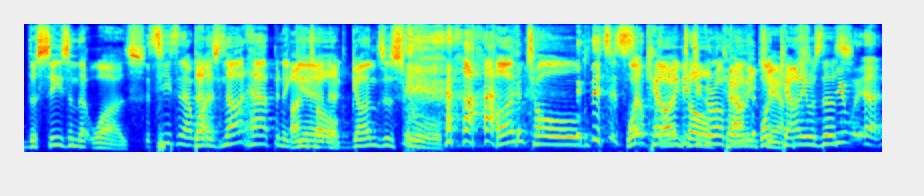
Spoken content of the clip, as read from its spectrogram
the season that was. The season that That was. has not happened again Untold. at Guns' school. Untold. This is what so county did you grow up county in? What county was this? You, uh,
